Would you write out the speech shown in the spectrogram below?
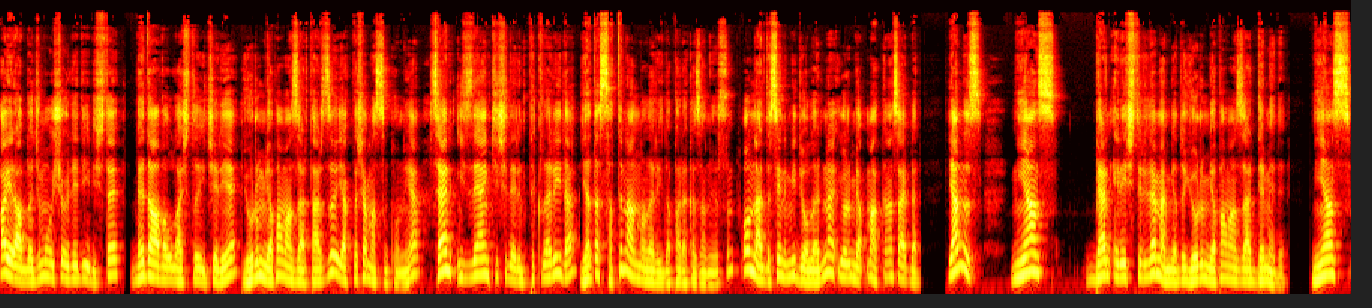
Hayır ablacım o iş öyle değil işte. Bedava ulaştığı içeriye yorum yapamazlar tarzı yaklaşamazsın konuya. Sen izleyen kişilerin tıklarıyla ya da satın almalarıyla para kazanıyorsun. Onlar da senin videolarına yorum yapma hakkına sahipler. Yalnız Niyans ben eleştirilemem ya da yorum yapamazlar demedi. Niyans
